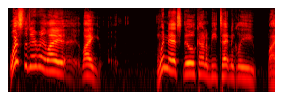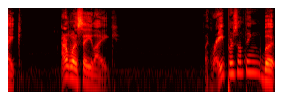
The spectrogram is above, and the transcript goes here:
what's the difference like like wouldn't that still kind of be technically like I don't want to say like like rape or something, but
